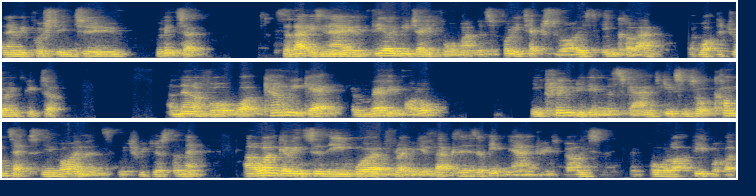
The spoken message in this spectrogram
and then we pushed into Revizto. So that is now the OBJ format that's fully texturized in colour of what the drone picked up. And then I thought, what can we get a Revit model included in the scan to give some sort of context to the environment, which we just there. And I won't go into the workflow of that because it's a bit meandering to be honest for a lot of people, but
